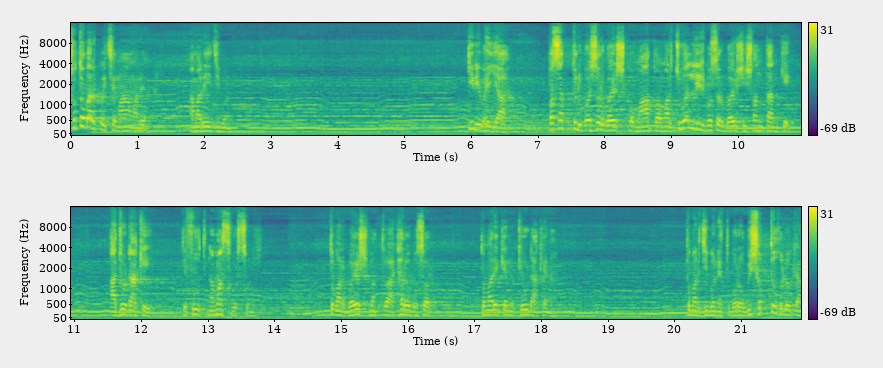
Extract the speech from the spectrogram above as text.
শতবার কইছে মা আমারে, আমার এই জীবন। কিরে ভাইয়া, পঁচাত্তর বছর বয়স্ক মা তো আমার চুয়াল্লিশ বছর বয়সী সন্তানকে আজও ডাকে যে, ফুত, নামাজ পড়ছুনি তোমার বয়স মাত্র আঠারো বছর, তোমারে কেন কেউ ডাকে না? তোমার জীবন এত বড় অভিশপ্ত হলো কেন?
